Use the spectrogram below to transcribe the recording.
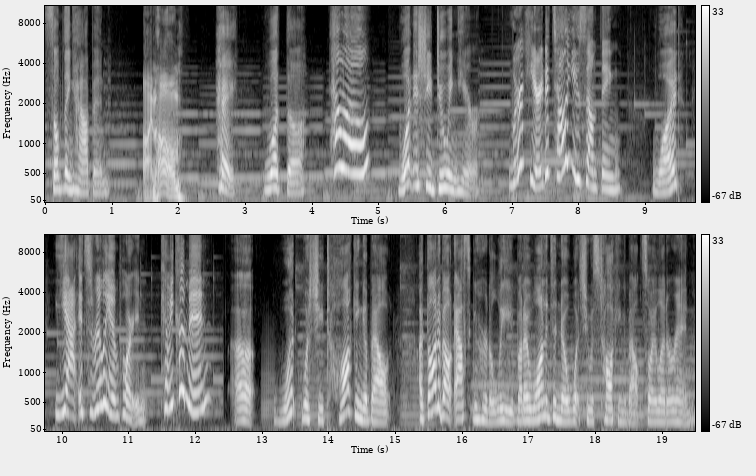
something happened. I'm home. Hey, what the? Hello. What is she doing here? We're here to tell you something. What? Yeah, it's really important. Can we come in? Uh, what was she talking about? I thought about asking her to leave, but I wanted to know what she was talking about, so I let her in.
